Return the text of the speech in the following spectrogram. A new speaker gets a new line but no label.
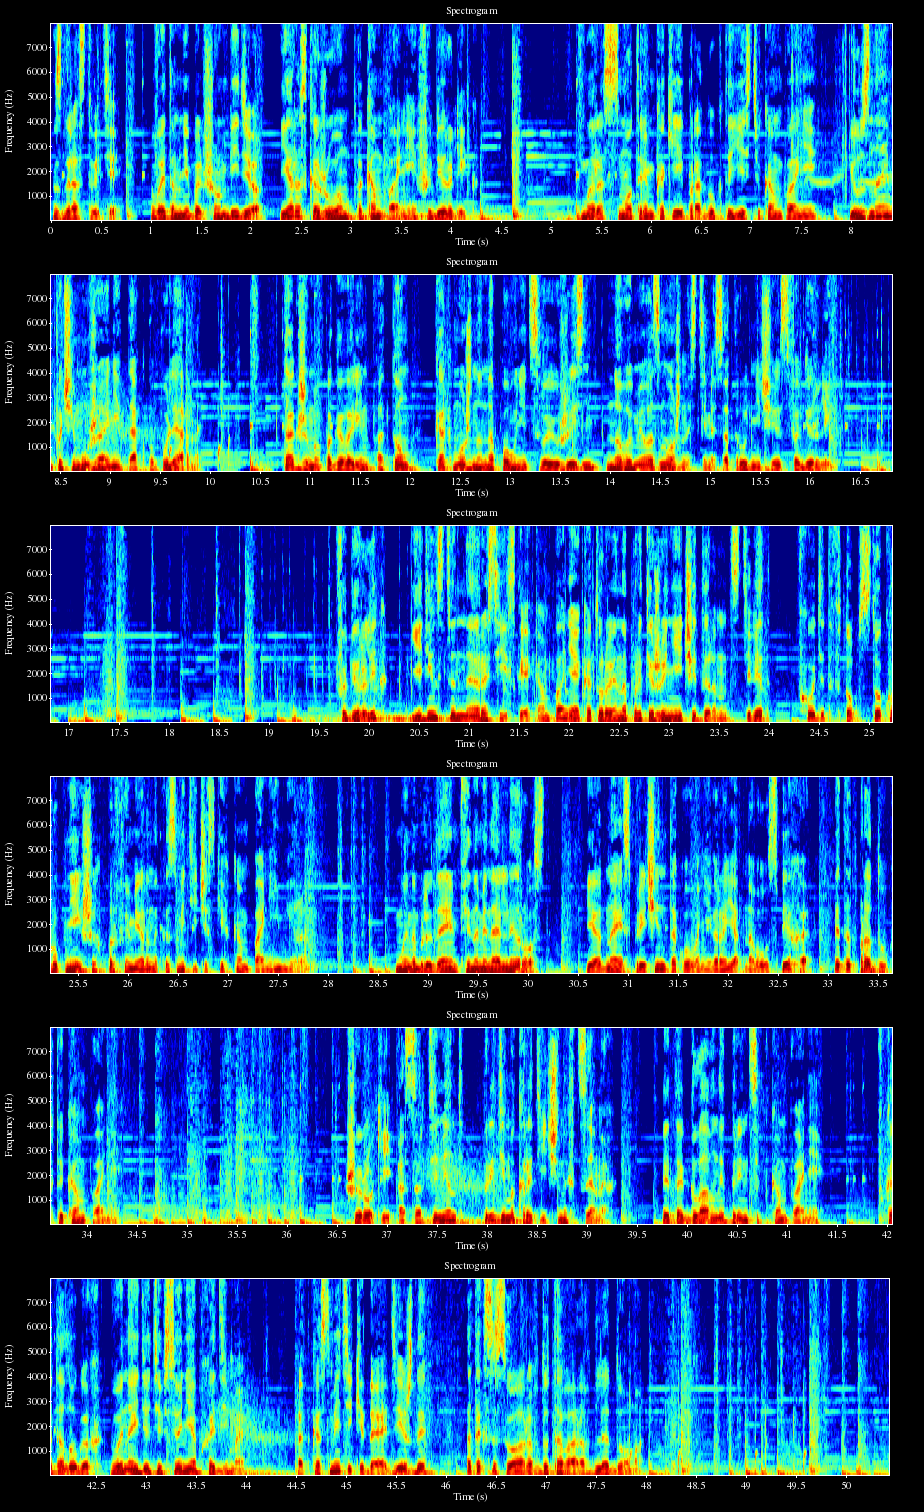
Здравствуйте! В этом небольшом видео я расскажу вам о компании Faberlic. Мы рассмотрим, какие продукты есть у компании и узнаем, почему же они так популярны. Также мы поговорим о том, как можно наполнить свою жизнь новыми возможностями, сотрудничая с Faberlic. Faberlic – единственная российская компания, которая на протяжении 14 лет входит в топ-100 крупнейших парфюмерно-косметических компаний мира – мы наблюдаем феноменальный рост, и одна из причин такого невероятного успеха – это продукты компании. Широкий ассортимент при демократичных ценах – это главный принцип компании. В каталогах вы найдете все необходимое – от косметики до одежды, от аксессуаров до товаров для дома.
